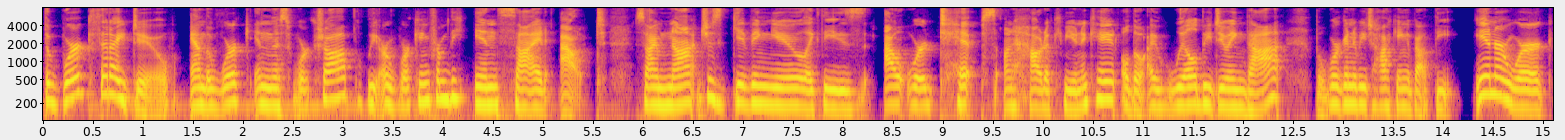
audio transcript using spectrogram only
The work that I do and the work in this workshop, we are working from the inside out. So I'm not just giving you like these outward tips on how to communicate, although I will be doing that, but we're going to be talking about the inner work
